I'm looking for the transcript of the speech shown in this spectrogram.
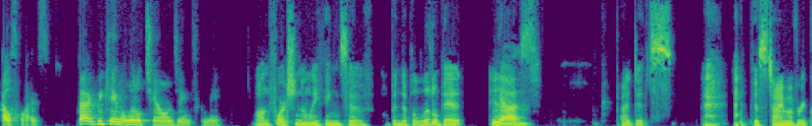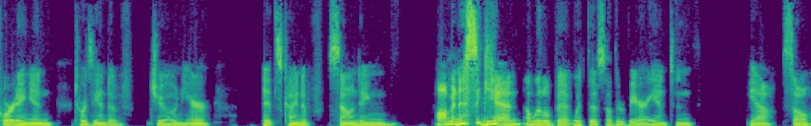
health wise. That became a little challenging for me. Well, unfortunately, things have opened up a little bit. yes. But it's at this time of recording and towards the end of June here, it's kind of sounding ominous again a little bit with this other variant. And yeah, so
